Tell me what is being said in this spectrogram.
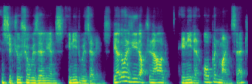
institutional resilience. You need resilience. The other one is you need optionality. You need an open mindset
